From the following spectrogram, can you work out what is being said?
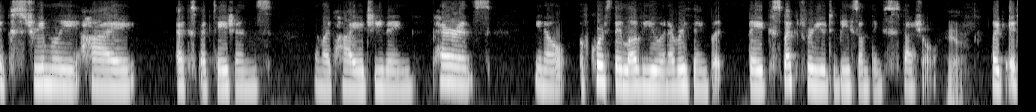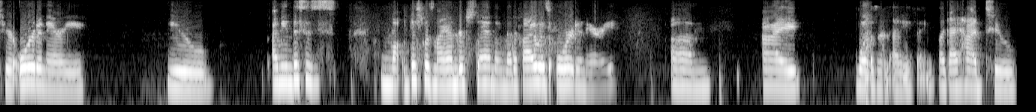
extremely high expectations and like high achieving parents, you know, of course they love you and everything, but they expect for you to be something special. Yeah. Like if you're ordinary, you, I mean, this is, this was my understanding that if I was ordinary, um, I wasn't anything. Like I had to,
